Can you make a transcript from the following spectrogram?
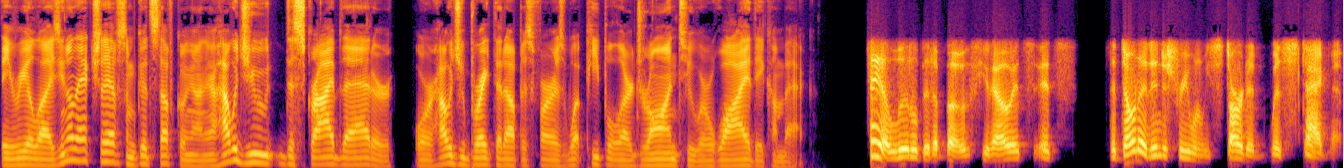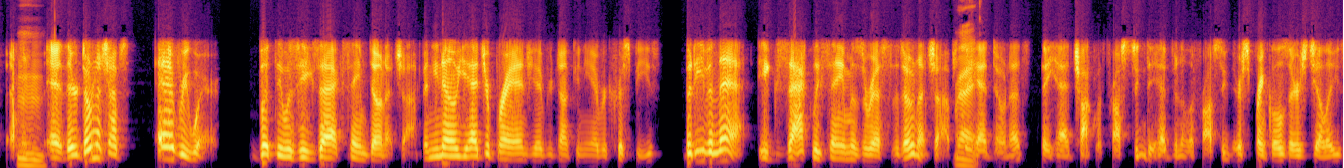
they realize, you know, they actually have some good stuff going on there? How would you describe that or or how would you break that up as far as what people are drawn to or why they come back? Say a little bit of both. You know, it's it's the donut industry when we started was stagnant. I mean, mm-hmm. there are donut shops everywhere, but it was the exact same donut shop. And you know, you had your brands, you have your Dunkin', you have your Krispies, but even that, exactly same as the rest of the donut shops. Right. They had donuts, they had chocolate frosting, they had vanilla frosting, there's sprinkles, there's jellies.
